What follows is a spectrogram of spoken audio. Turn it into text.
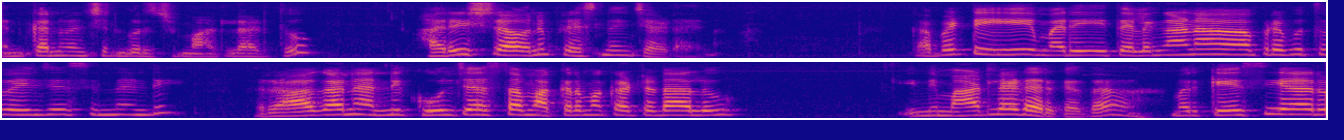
ఎన్కన్వెన్షన్ గురించి మాట్లాడుతూ హరీష్ రావుని ప్రశ్నించాడు ఆయన. కాబట్టి మరి తెలంగాణ ప్రభుత్వం ఏం చేసిందండి? రాగానే అన్ని కూల్చేస్తాం అక్రమ కట్టడాలు. ఇన్ని మాట్లాడారు కదా. మరి కేసీఆర్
